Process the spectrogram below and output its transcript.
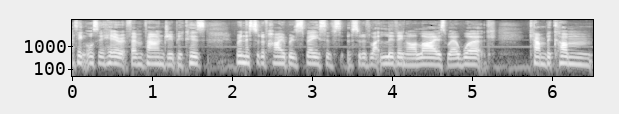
I think also here at Fem Foundry, because we're in this sort of hybrid space of, of sort of like living our lives where work can become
